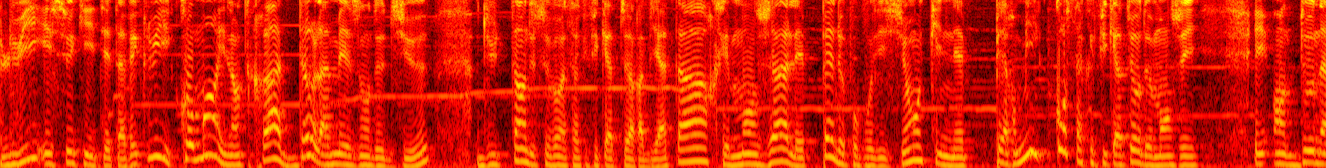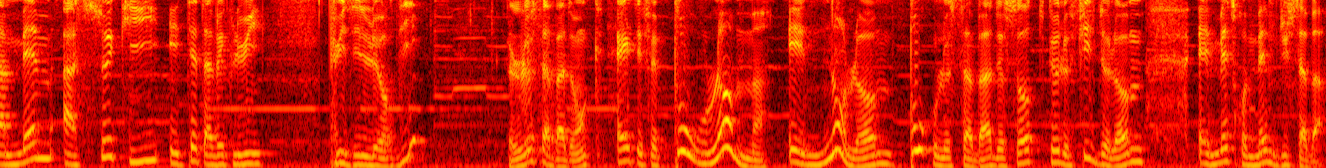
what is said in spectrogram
Lui et ceux qui étaient avec lui, comment il entra dans la maison de Dieu du temps du souverain sacrificateur Abiatar et mangea les pains de proposition qu'il n'est permis qu'au sacrificateur de manger, et en donna même à ceux qui étaient avec lui. Puis il leur dit, le sabbat donc a été fait pour l'homme et non l'homme pour le sabbat, de sorte que le Fils de l'homme est maître même du sabbat.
